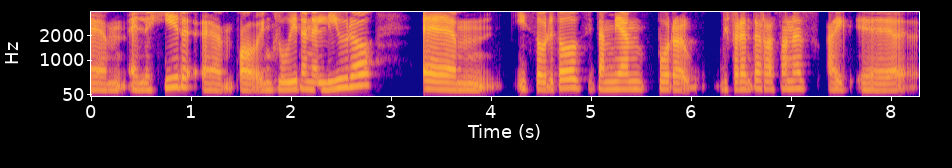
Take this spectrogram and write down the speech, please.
Em, elegir em, o incluir en el libro em, y sobre todo si también por diferentes razones hay eh,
